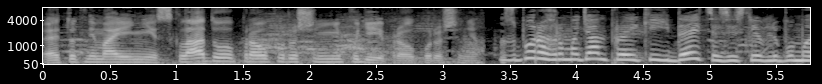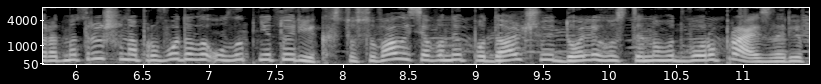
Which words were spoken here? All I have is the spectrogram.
е, тут немає ні складу правопорушення, ні події правопорушення. Збори громадян, про які йдеться, зі слів Любомира Дмитришина, проводили у липні торік. Стосувалися вони подальшої долі гостинного двору прайзлерів.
